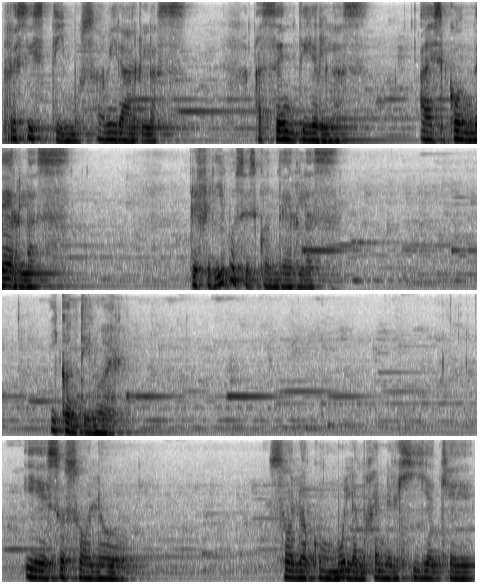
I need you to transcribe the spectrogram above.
resistimos a mirarlas, a sentirlas, a esconderlas. Preferimos esconderlas y continuar. Y eso solo, solo acumula más energía que,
